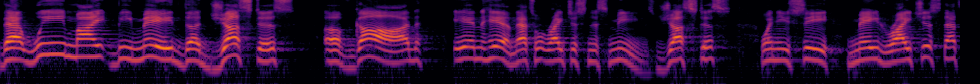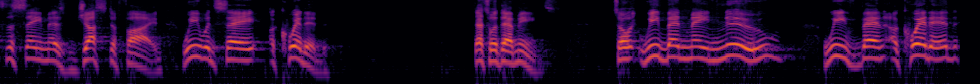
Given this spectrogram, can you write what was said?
that we might be made the justice of God in him. That's what righteousness means. Justice. When you see made righteous, that's the same as justified. We would say acquitted. That's what that means. So we've been made new, we've been acquitted,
